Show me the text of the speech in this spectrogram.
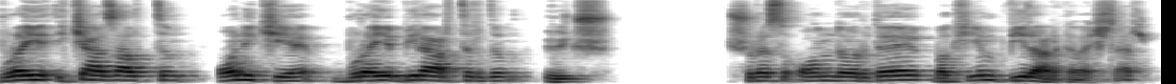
Burayı 2 azalttım. 12'ye burayı 1 artırdım. 3. Şurası 14'e bakayım 1 arkadaşlar.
